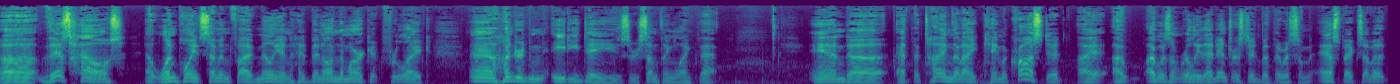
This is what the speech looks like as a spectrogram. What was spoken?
uh, this house at 1.75 million had been on the market for like eh, 180 days or something like that. And uh, at the time that I came across it, I, I, I wasn't really that interested, but there was some aspects of it.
